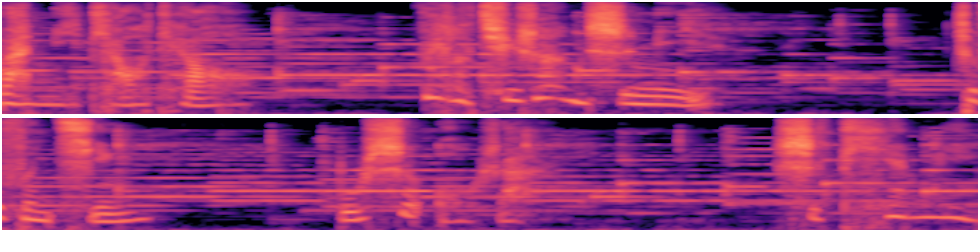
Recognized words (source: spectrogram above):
万里迢迢为了去认识你，这份情不是偶然，是天命。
